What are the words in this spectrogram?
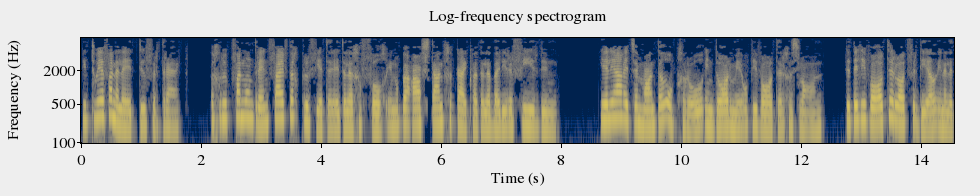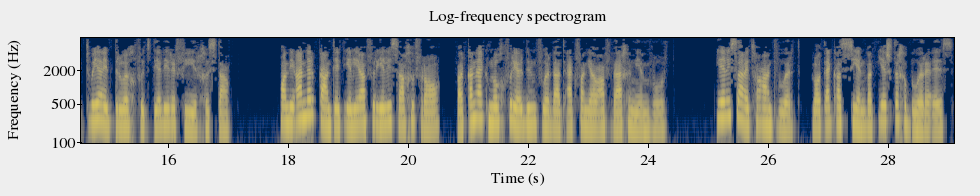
Die twee van hulle het toe vertrek. Een groep van omtrent 50 profete het hulle gevolg en op een afstand gekyk wat hulle bij die rivier doen. Elia het zijn mantel opgerol en daarmee op die water geslaan. Dit het die water laat verdeel en hulle twee het droogvoets dier die rivier gestap. Aan die andere kant het Elia vir Elisa gevra, wat kan ik nog voor jou doen voordat ik van jou af weggeneem word? Elisa het geantwoord, laat ik als zien wat eerste geboren is,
